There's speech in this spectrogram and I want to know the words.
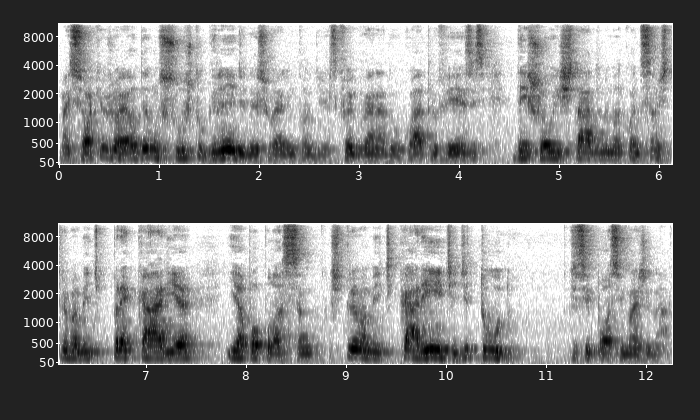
Mas só que o Joel deu um susto grande nesse Wellington Dias, que foi governador quatro vezes, deixou o Estado numa condição extremamente precária e a população extremamente carente de tudo que se possa imaginar.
